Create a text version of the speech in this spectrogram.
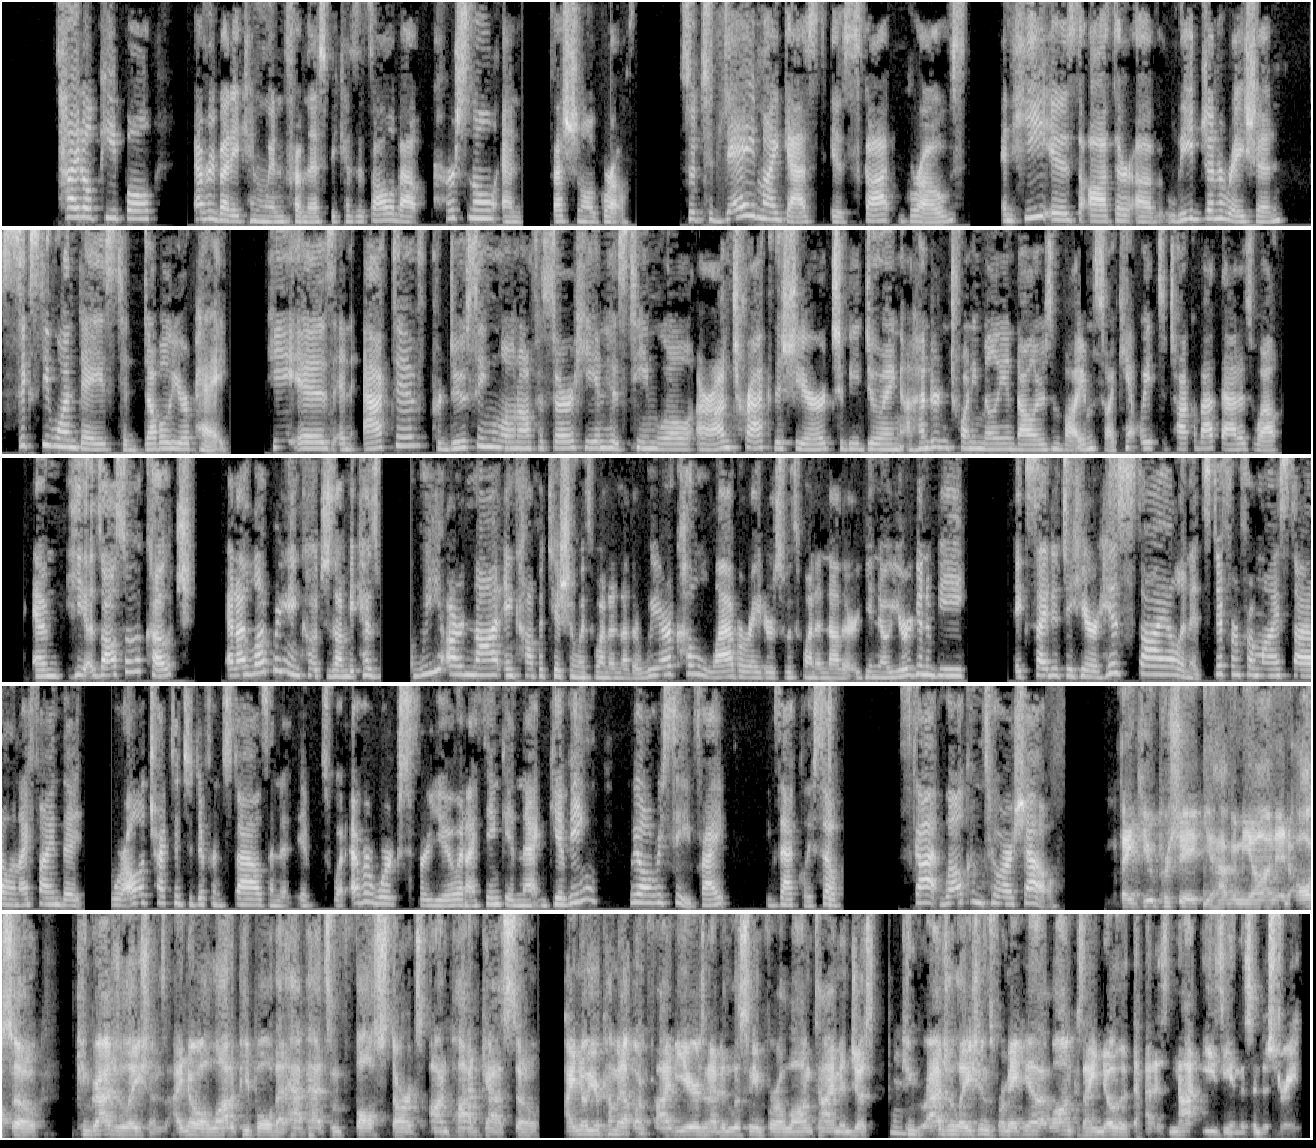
title people. Everybody can win from this because it's all about personal and professional growth. So today, my guest is Scott Groves, and he is the author of Lead Generation 61 Days to Double Your Pay. He is an active producing loan officer. He and his team will are on track this year to be doing 120 million dollars in volume. So I can't wait to talk about that as well. And he is also a coach. And I love bringing coaches on because we are not in competition with one another. We are collaborators with one another. You know, you're going to be excited to hear his style and it's different from my style. And I find that we're all attracted to different styles and it's whatever works for you. And I think in that giving, we all receive, right? Exactly. So, Scott, welcome to our show. Thank you. Appreciate you having me on. And also, congratulations. I know a lot of people that have had some false starts on podcasts. So, I know you're coming up on five years, and I've been listening for a long time. And just congratulations for making it that long because I know that that is not easy in this industry.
